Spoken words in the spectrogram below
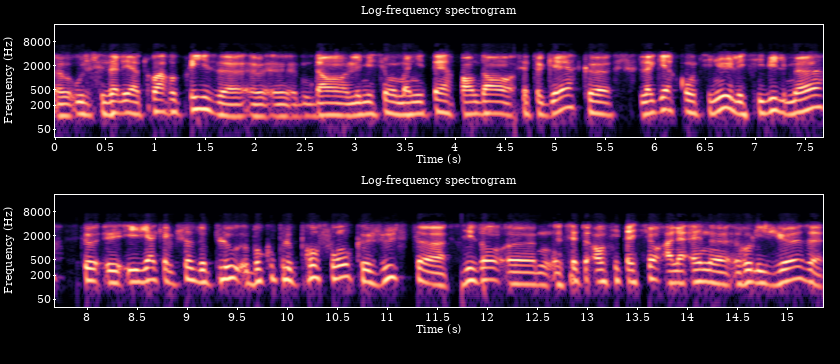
où je suis allé à trois reprises dans l'émission humanitaire pendant cette guerre, que la guerre continue et les civils meurent qu'il y a quelque chose de beaucoup plus profond que juste, euh, disons, euh, cette incitation à la haine religieuse.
